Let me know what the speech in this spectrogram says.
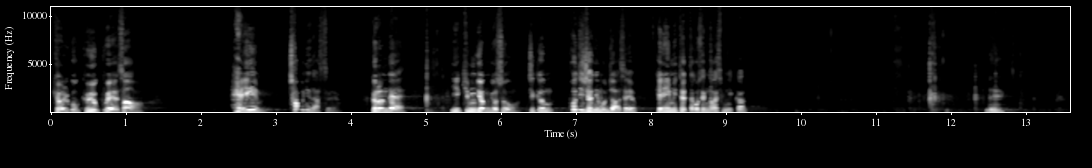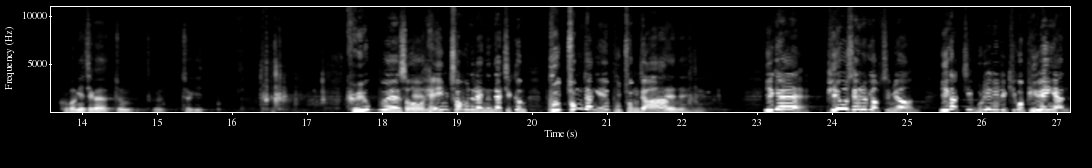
결국 교육부에서 해임 처분이 났어요. 그런데 이 김기영 교수 지금 포지션이 뭔지 아세요? 해임이 됐다고 생각하십니까? 네. 그광에 제가 좀 그, 저기 교육부에서 네. 해임 처분을 했는데 지금 부총장이에요, 부총장. 네, 네, 네. 이게 비호 세력이 없으면 이같이 무리를 일으키고 비행한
